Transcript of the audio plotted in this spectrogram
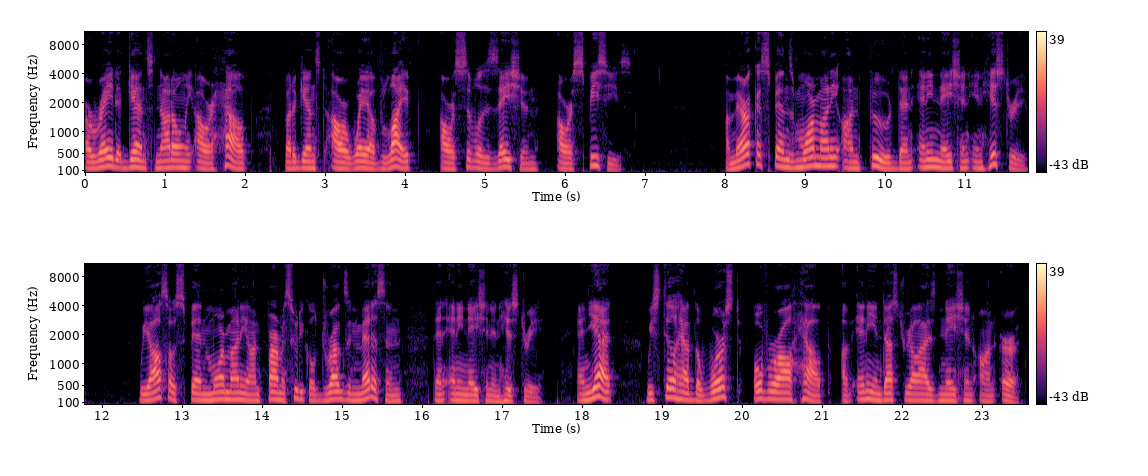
arrayed against not only our health, but against our way of life, our civilization, our species. America spends more money on food than any nation in history. We also spend more money on pharmaceutical drugs and medicine than any nation in history. And yet, we still have the worst overall health of any industrialized nation on earth.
